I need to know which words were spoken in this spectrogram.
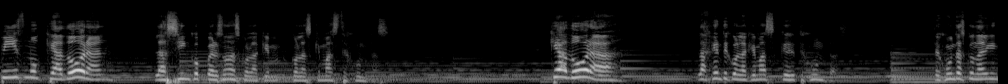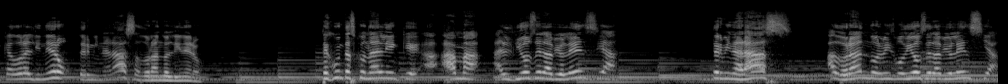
mismo que adoran las cinco personas con, con las que más te juntas. ¿Qué adora la gente con la que más te juntas? Te juntas con alguien que adora el dinero, terminarás adorando el dinero. Te juntas con alguien que ama al Dios de la violencia, terminarás adorando al mismo Dios de la violencia.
